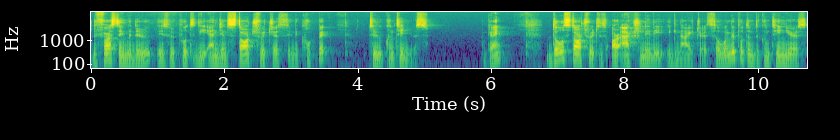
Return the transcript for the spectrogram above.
the first thing we do is we put the engine start switches in the cockpit to continuous. Okay? Those start switches are actually the igniters. So when we put them to continuous,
